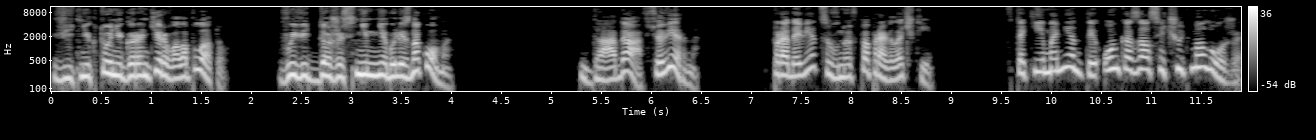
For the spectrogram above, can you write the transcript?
Ведь никто не гарантировал оплату. Вы ведь даже с ним не были знакомы». «Да-да, все верно». Продавец вновь поправил очки. В такие моменты он казался чуть моложе,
